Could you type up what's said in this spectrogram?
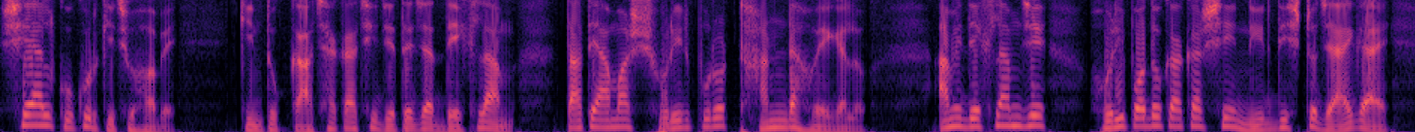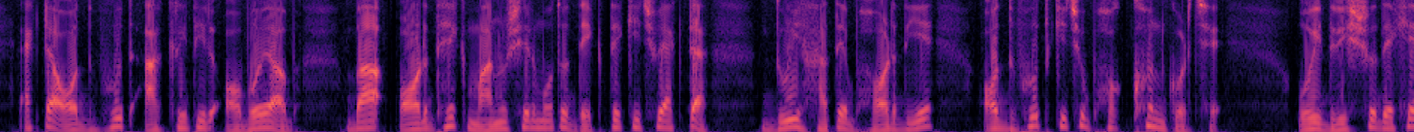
শেয়াল কুকুর কিছু হবে। কিন্তু কাছাকাছি যেতে যা দেখলাম, তাতে আমার শরীর পুরো ঠান্ডা হয়ে গেল। আমি দেখলাম যে হরিপদ কাকার সেই নির্দিষ্ট জায়গায় একটা অদ্ভুত আকৃতির অবয়ব বা অর্ধেক মানুষের মতো দেখতে কিছু একটা দুই হাতে ভর দিয়ে অদ্ভুত কিছু ভক্ষণ করছে। ওই দৃশ্য দেখে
